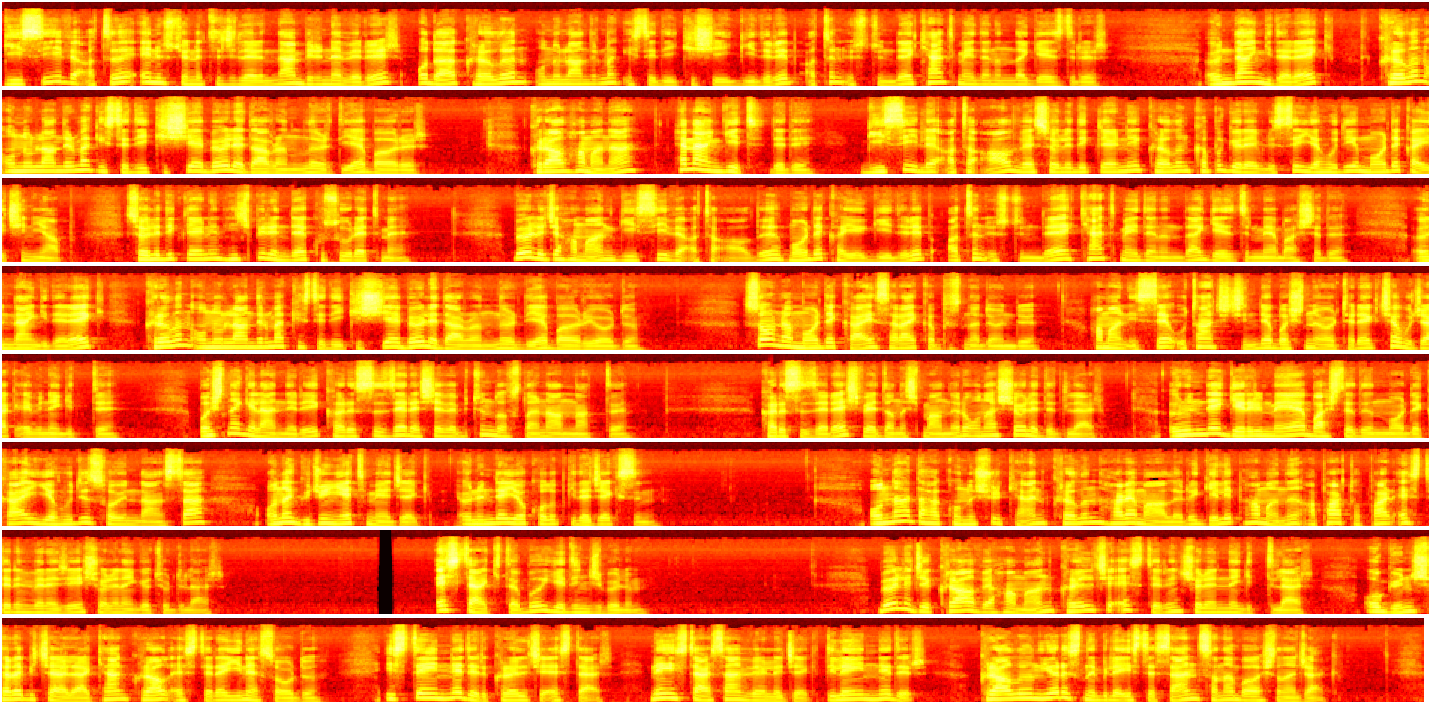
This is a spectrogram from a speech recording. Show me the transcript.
Giysiyi ve atı en üst yöneticilerinden birine verir, o da kralın onurlandırmak istediği kişiyi giydirip atın üstünde kent meydanında gezdirir. Önden giderek kralın onurlandırmak istediği kişiye böyle davranılır diye bağırır. Kral Haman'a hemen git dedi. Giysiyle atı al ve söylediklerini kralın kapı görevlisi Yahudi Mordecai için yap. Söylediklerinin hiçbirinde kusur etme. Böylece Haman giysi ve atı aldı, Mordecai'yi giydirip atın üstünde kent meydanında gezdirmeye başladı. Önden giderek kralın onurlandırmak istediği kişiye böyle davranılır diye bağırıyordu. Sonra Mordecai saray kapısına döndü. Haman ise utanç içinde başını örterek çabucak evine gitti. Başına gelenleri karısı Zereş'e ve bütün dostlarına anlattı. Karısı Zereş ve danışmanları ona şöyle dediler. Önünde gerilmeye başladığın Mordecai Yahudi soyundansa ona gücün yetmeyecek. Önünde yok olup gideceksin. Onlar daha konuşurken kralın harem ağaları gelip Haman'ı apar topar Ester'in vereceği şölene götürdüler. Ester kitabı 7. bölüm Böylece kral ve Haman kraliçe Ester'in şölenine gittiler. O gün şarap içerlerken kral Ester'e yine sordu. İsteğin nedir kraliçe Ester? Ne istersen verilecek. Dileğin nedir? Krallığın yarısını bile istesen sana bağışlanacak.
